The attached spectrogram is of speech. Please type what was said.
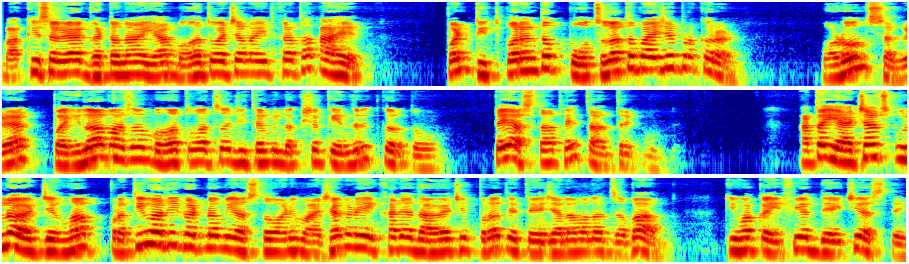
बाकी सगळ्या घटना या महत्त्वाच्या नाहीत का? तर आहेत. पण तिथपर्यंत पोचलं तर पाहिजे प्रकरण. म्हणून सगळ्यात पहिला माझं महत्वाचं जिथे मी लक्ष केंद्रित करतो ते असतात हे तांत्रिक मुद्दे. आता याच्याच उलट जेव्हा प्रतिवादीकडनं मी असतो आणि माझ्याकडे एखाद्या दाव्याची प्रत येते ज्याला मला जबाब किंवा कैफियत द्यायची असते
